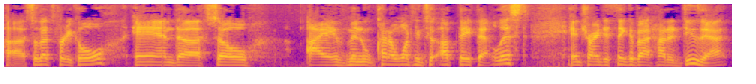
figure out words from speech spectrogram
Uh, so that's pretty cool. And uh, so I've been kind of wanting to update that list and trying to think about how to do that.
